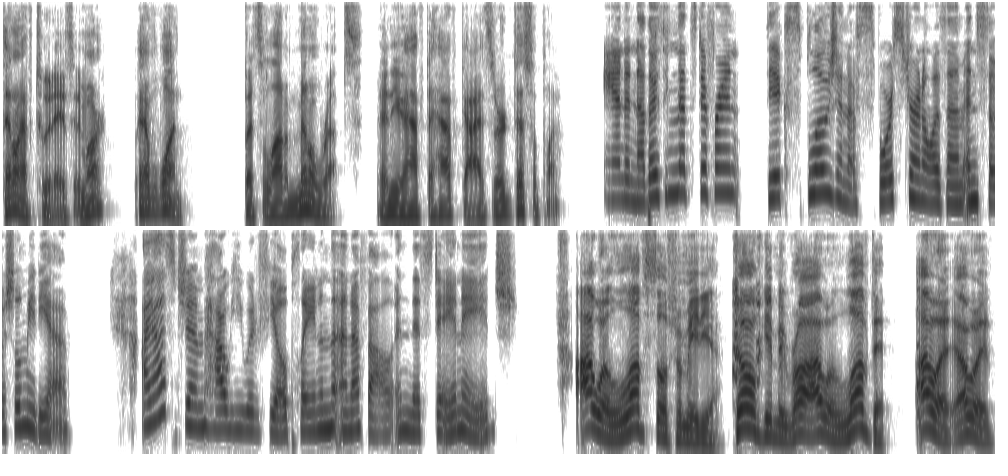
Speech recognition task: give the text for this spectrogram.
they don't have two days anymore. They have one but it's a lot of mental reps. And you have to have guys that are disciplined. And another thing that's different the explosion of sports journalism and social media. I asked Jim how he would feel playing in the NFL in this day and age. I would love social media. Don't get me wrong. I would have loved it. I would, I would.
